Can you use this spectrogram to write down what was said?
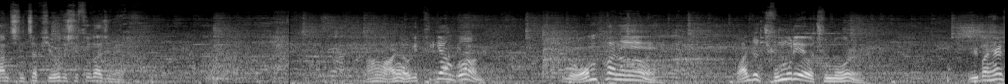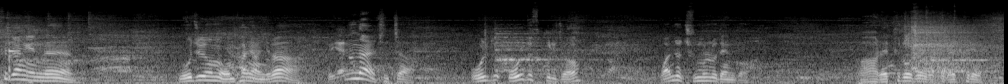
땀 진짜 비 오듯이 쏟아지네요. 아, 아니, 여기 특이한 건, 이 원판이 완전 주물이에요, 주물. 일반 헬스장에 있는 요즘 원판이 아니라 옛날 진짜 올드, 올드 스쿨이죠. 완전 주물로 된 거. 와, 레트로죠, 이것도 레트로.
